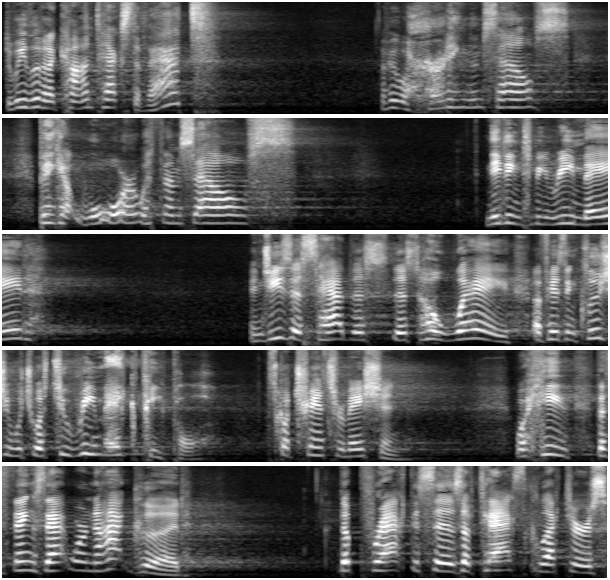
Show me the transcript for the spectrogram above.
Do we live in a context of that? Of people hurting themselves, being at war with themselves, needing to be remade? And Jesus had this, this whole way of his inclusion, which was to remake people. It's called transformation, where he, the things that were not good, the practices of tax collectors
